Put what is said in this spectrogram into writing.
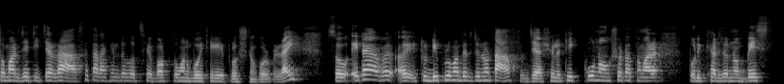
তোমার যে টিচাররা আছে তারা কিন্তু হচ্ছে বর্তমান বই থেকেই প্রশ্ন করবে। রাইট? সো এটা একটু ডিপ্লোমাদের জন্য টাফ যে আসলে ঠিক কোন অংশটা তোমার পরীক্ষার জন্য বেস্ট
